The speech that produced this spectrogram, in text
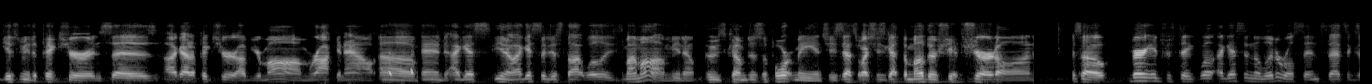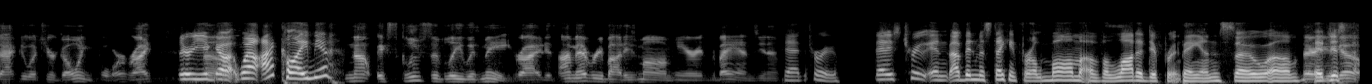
gives me the picture and says, "I got a picture of your mom rocking out." Uh, and I guess you know, I guess I just thought, well, it's my mom, you know, who's come to support me, and she's that's why she's got the Mothership shirt on. So very interesting. Well, I guess in the literal sense, that's exactly what you're going for, right? there you go. Um, Well, I claim you. Not exclusively with me, right? It's, I'm everybody's mom here in the bands, you know. That's true. That is true, and I've been mistaken for a mom of a lot of different bands. So um, There it you just go.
